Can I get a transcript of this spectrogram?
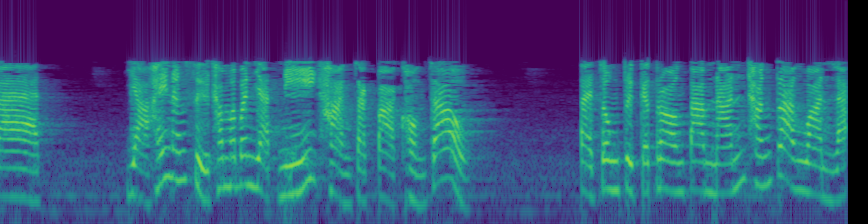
แปดอย่าให้หนังสือธรรมบัญญัตินี้ห่างจากปากของเจ้า แต่จงตรึกกระตรองตามนั้นทั้งกลางวันและ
